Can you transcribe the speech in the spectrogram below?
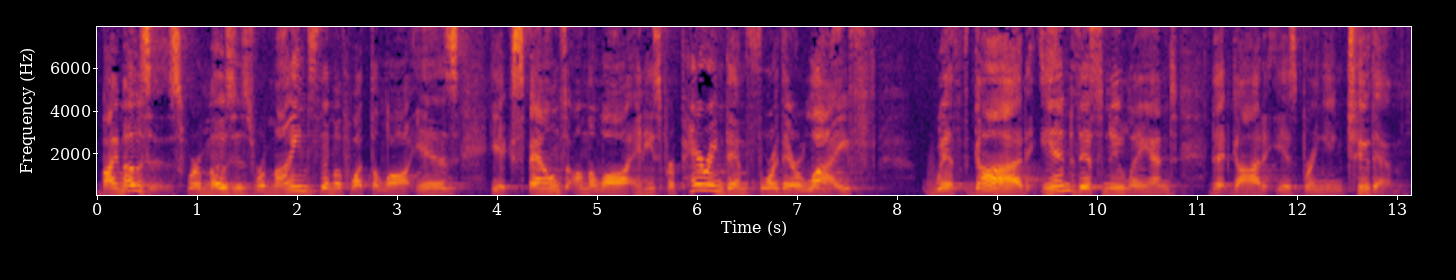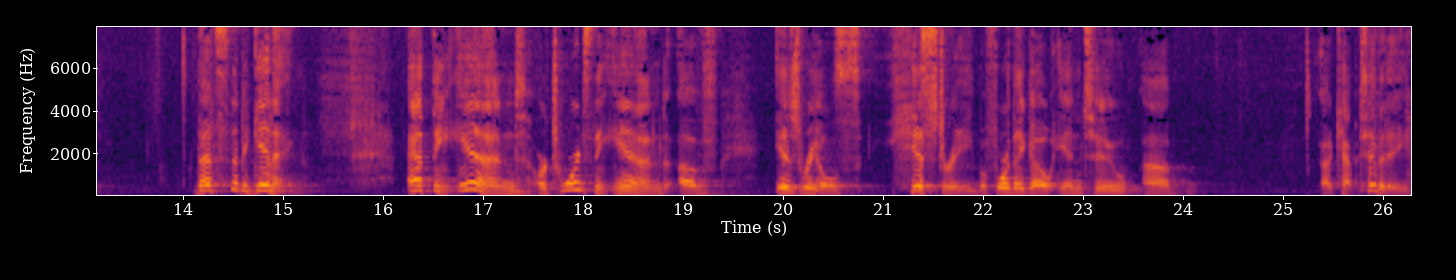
by Moses, where Moses reminds them of what the law is, he expounds on the law, and he's preparing them for their life with God in this new land that God is bringing to them. That's the beginning. At the end, or towards the end of Israel's history before they go into uh, uh, captivity,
